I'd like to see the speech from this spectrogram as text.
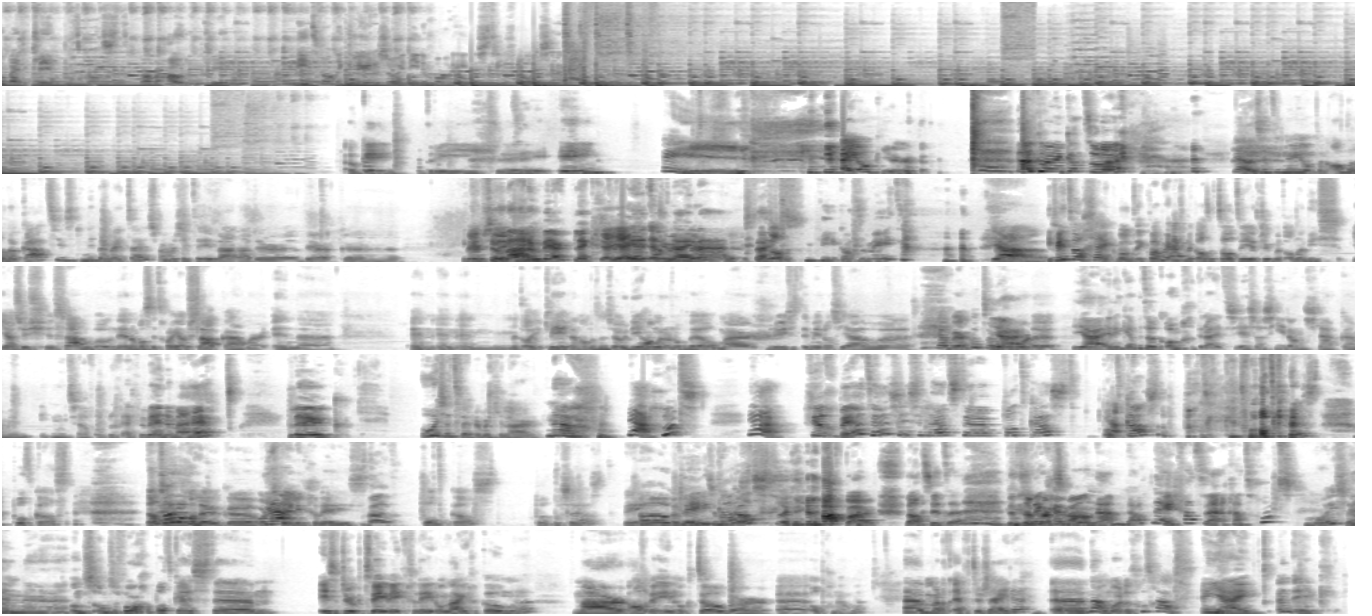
Welkom bij de Klerenpodcast, waar we houden van kleren, maar niet van de klerenzooi die de mode-industrie veroorzaakt. Oké, 3, 2, 1. Hey! Jij ook hier. Welkom in kantoor. Ja, we zitten nu op een andere locatie. We zitten niet bij mij thuis, maar we zitten in Lara de werk. eh, Ik heb zo waar een werkplek Ja, jij hebt gecreëerd echt in mijn werkplek. Dat 50 was- vierkante meter. Ja, ik vind het wel gek, want ik kwam hier eigenlijk altijd al toen je natuurlijk met Annelies, jouw zusje, samen woonde. En dan was dit gewoon jouw slaapkamer en, eh, en, en, en met al je kleren en alles en zo. Die hangen er nog wel, maar nu is het inmiddels jouw, eh jouw werkkantoor Ja. geworden. Ja, en ik heb het ook omgedraaid. Dus eerst was hier dan de slaapkamer. En ik moet zelf ook nog even wennen, maar hè? Leuk. Hoe is het verder met je laar? Nou, ja, goed. Ja, veel gebeurd hè, sinds de laatste podcast. Podcast? Of podcast? Podcast. Podcast. Dat is ook Eh, nog een leuke woordspeling geweest. Wat? Podcast. Podcast? Nee? Oh, Oké, kledingkast? Oké, laat maar. Laat zitten. Dit is ook Gelukkig hebben we hartstikke al een naam bedacht. Nee, gaat, eh, gaat goed. mooi zo. En eh, Ons, onze vorige podcast ehm, is natuurlijk twee weken geleden online gekomen. Maar hadden we in oktober eh, opgenomen. Maar dat even terzijde. Nou, mooi dat het goed gaat. en jij? En ik.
